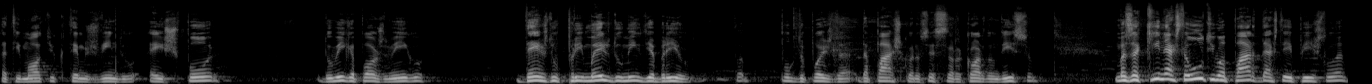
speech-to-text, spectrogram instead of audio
a Timóteo, que temos vindo a expor, domingo após domingo, desde o primeiro domingo de abril, pouco depois da, da Páscoa, não sei se se recordam disso, mas aqui nesta última parte desta epístola,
